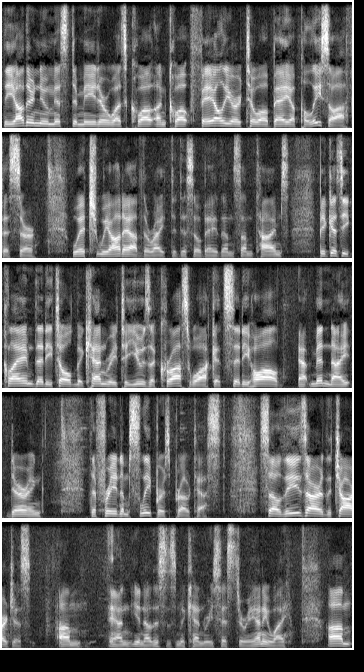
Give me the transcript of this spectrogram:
The other new misdemeanor was quote unquote failure to obey a police officer, which we ought to have the right to disobey them sometimes, because he claimed that he told McHenry to use a crosswalk at City Hall at midnight during the Freedom Sleepers protest. So these are the charges. Um, and, you know, this is McHenry's history anyway. Um,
